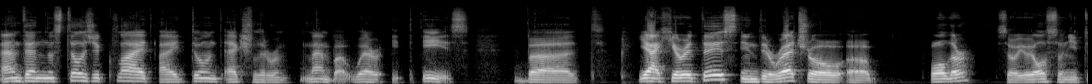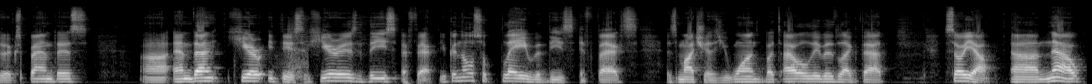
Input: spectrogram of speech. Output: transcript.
And then nostalgic light, I don't actually remember where it is. But yeah, here it is in the retro uh, folder. So you also need to expand this. Uh, and then here it is. Here is this effect. You can also play with these effects as much as you want, but I will leave it like that. So yeah, uh, now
